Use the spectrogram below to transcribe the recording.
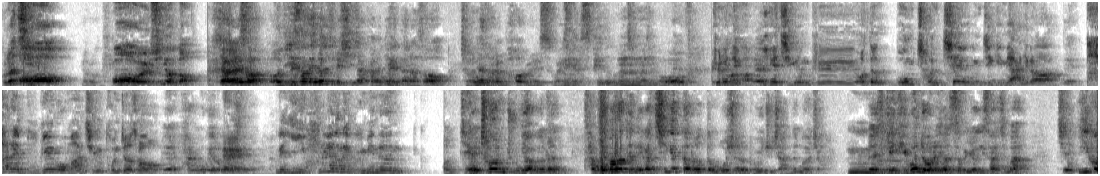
그렇지. 오, 이렇게. 오, 신기하다. 자, 그래서 어디서 에너지를 시작하느냐에 따라서 전혀 다른 파워를 낼 수가 있어요. 네. 스피드도 음. 마찬가지고. 교수님 아, 이게 지금 그 어떤 몸 전체의 움직임이 아니라 네. 팔의 무게로만 지금 던져서 예, 팔 무게로 네. 맞추는 겁니다. 근데 이 훈련의 의미는 제일 처음 중요한 거는 상대방한테 내가 치겠다는 어떤 모션을 보여주지 않는 거죠. 음. 네, 이게 기본적으로 연습을 여기서 하지만 제 이거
